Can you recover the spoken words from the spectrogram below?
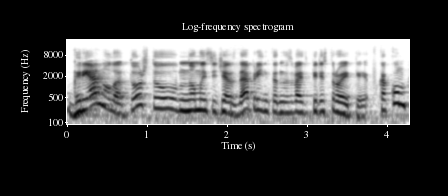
грянуло то, что ну, мы сейчас да, принято называть перестройкой, в каком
